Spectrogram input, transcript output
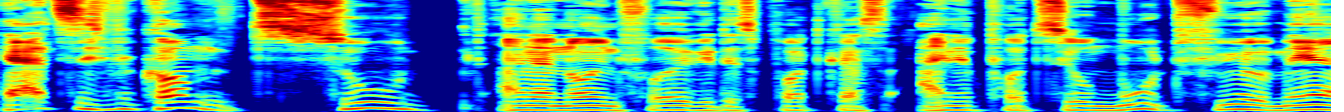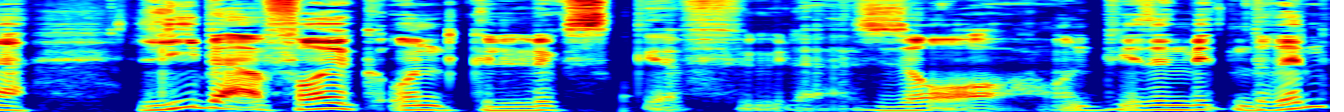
Herzlich willkommen zu einer neuen Folge des Podcasts Eine Portion Mut für mehr Liebe, Erfolg und Glücksgefühle. So, und wir sind mittendrin.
